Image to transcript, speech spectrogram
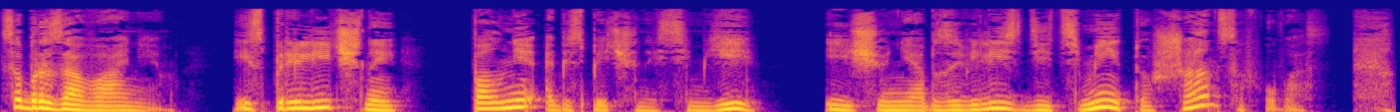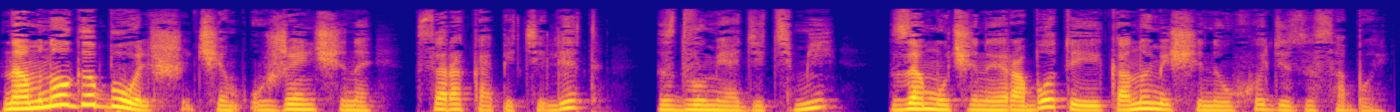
с образованием, из приличной, вполне обеспеченной семьи, и еще не обзавелись детьми, то шансов у вас намного больше, чем у женщины 45 лет с двумя детьми, замученной работой и экономящей на уходе за собой.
